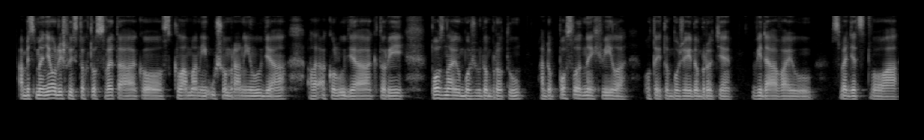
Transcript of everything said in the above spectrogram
Aby sme neodišli z tohto sveta ako sklamaní, ušomraní ľudia, ale ako ľudia, ktorí poznajú Božiu dobrotu a do poslednej chvíle o tejto Božej dobrote vydávajú svedectvo. A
